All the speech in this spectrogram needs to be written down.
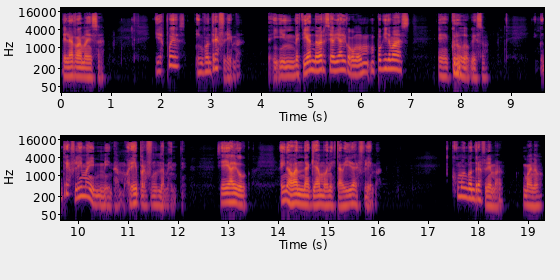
de la rama esa. Y después encontré a Flema. Investigando a ver si había algo como un poquito más eh, crudo que eso. Encontré a Flema y me enamoré profundamente. Si hay algo, hay una banda que amo en esta vida es Flema. ¿Cómo encontré a Flema? Bueno,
